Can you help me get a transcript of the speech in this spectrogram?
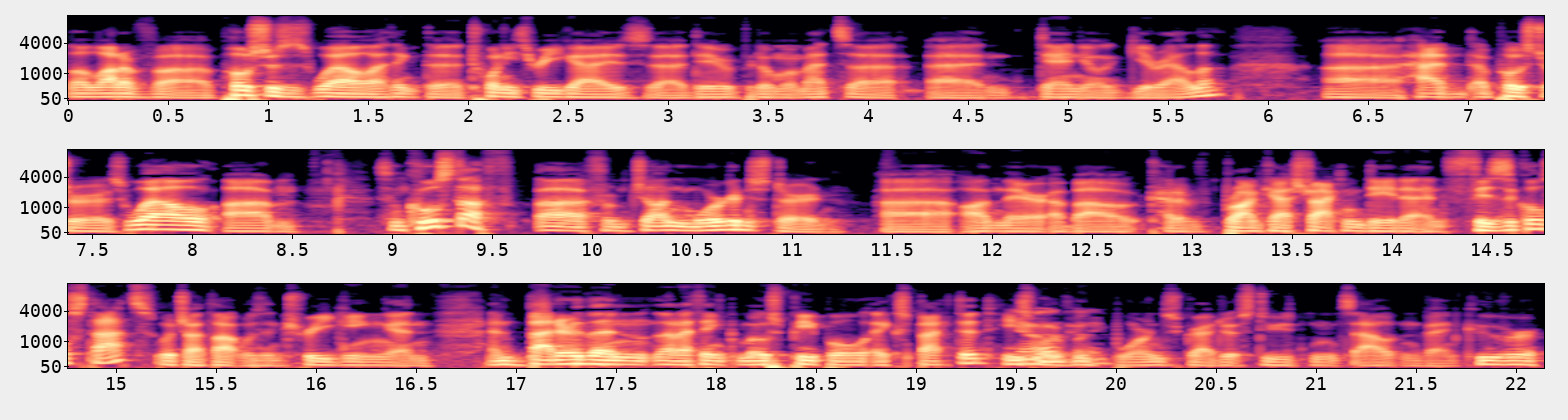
a lot of uh, posters as well. I think the 23 guys, uh, David Perdomo Meza and Daniel Girella, uh, had a poster as well. Um, some cool stuff uh, from John Morgenstern uh, on there about kind of broadcast tracking data and physical stats, which I thought was intriguing and, and better than, than I think most people expected. He's Yeah, one okay. of Luke Bornn's graduate students out in Vancouver.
